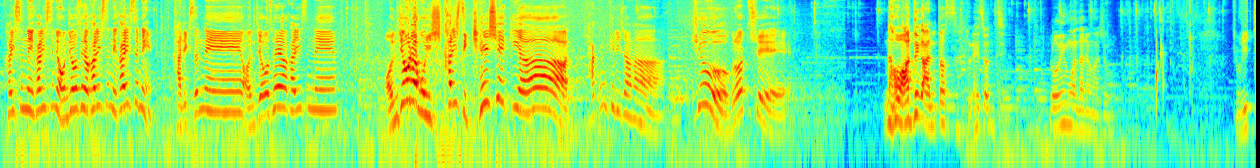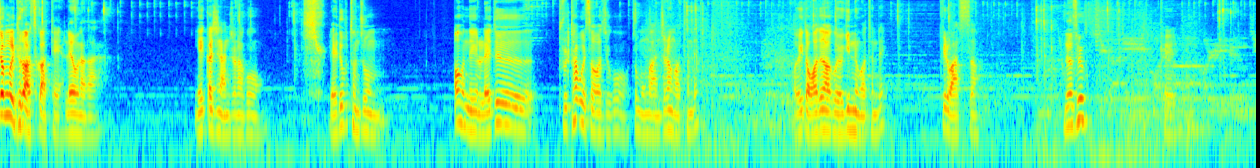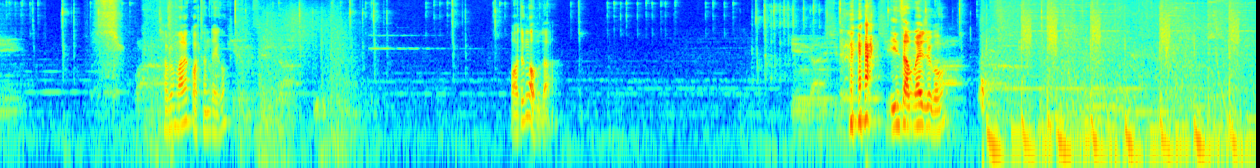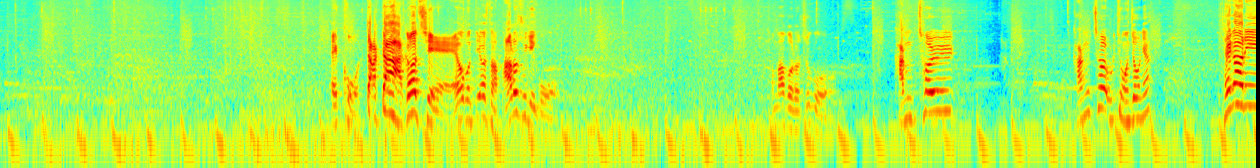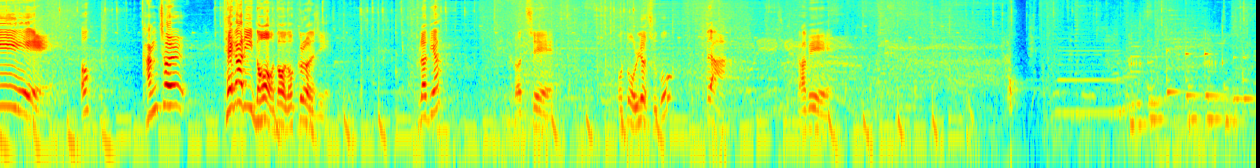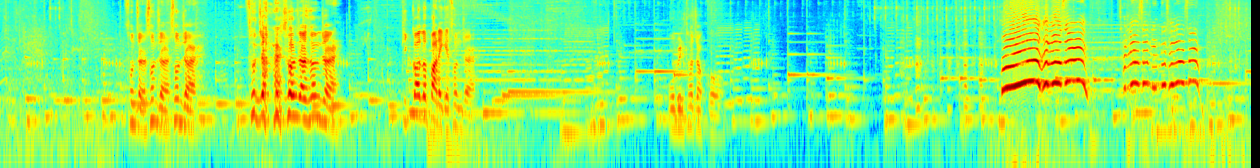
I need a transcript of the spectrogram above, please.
카리스님, 카리스님 언제 오세요? 카리스님, 카리스님, 카릭스님 언제 오세요? 카리스님 언제 오냐고 이 씨, 카리스 개새끼야. 닭공킬이잖아. 큐, 그렇지. 나 와드가 안 떴어. 레전드. 로밍만 다녀가지고. 좀 윗정글 들어왔을 것 같아. 레오나가. 얘까지는 안전하고 레드부터는 좀어 근데 레드 불타고 있어가지고 좀 뭔가 안전한 것 같은데 어, 여기다 와드하고 여기 있는 것 같은데 필요 왔어 안녕하세요. 오케이. 잡을만 할 것 같은데 이거? 와든가 보다. 인사 한번 해주고. 에코 딱딱! 그렇지! 에어건 띄어서 바로 죽이고 점화 걸어주고. 강철 강철 우리 팀 언제 오냐? 대가리! 어? 강철 대가리 너 너 너 끌어야지. 블라디야? 그렇지. 어 또 올려주고. 딱 까비. 손절 손절 손절. 손절 손절 손절. 빛과도 빠르게 손절 오빌 터졌고.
